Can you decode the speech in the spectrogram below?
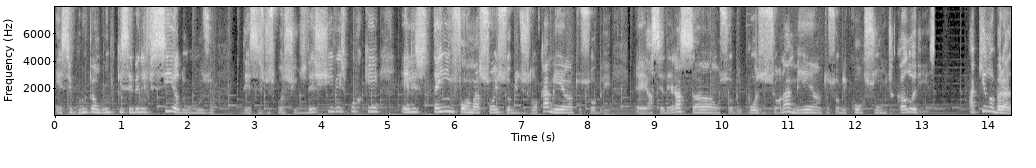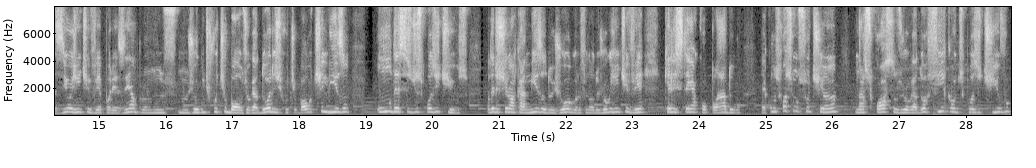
esse grupo é um grupo que se beneficia do uso desses dispositivos vestíveis porque eles têm informações sobre deslocamento, sobre é, aceleração, sobre posicionamento, sobre consumo de calorias. Aqui no Brasil, a gente vê, por exemplo, no jogo de futebol, os jogadores de futebol utilizam um desses dispositivos. Quando eles tiram a camisa do jogo, no final do jogo, a gente vê que eles têm acoplado, é como se fosse um sutiã nas costas do jogador, fica o dispositivo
